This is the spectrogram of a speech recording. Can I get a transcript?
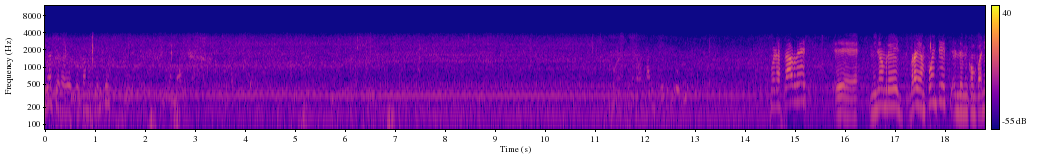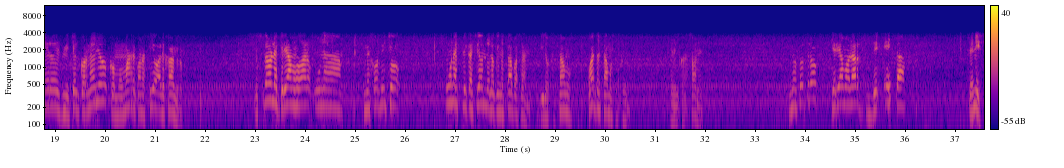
Gracias, lo del volcán ¿sí? Buenas tardes, eh, mi nombre es Brian Fuentes, el de mi compañero es Michel Cornelio, como más reconocido Alejandro. Nosotros le queríamos dar una, mejor dicho, una explicación de lo que nos está pasando y lo que estamos, cuánto estamos sufriendo en el corazón. ¿eh? Nosotros queríamos hablar de esta ceniza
